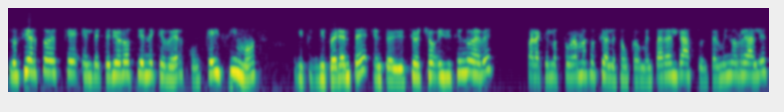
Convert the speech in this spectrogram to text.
lo cierto es que el deterioro tiene que ver con qué hicimos diferente entre 18 y 19 para que los programas sociales, aunque aumentara el gasto en términos reales,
